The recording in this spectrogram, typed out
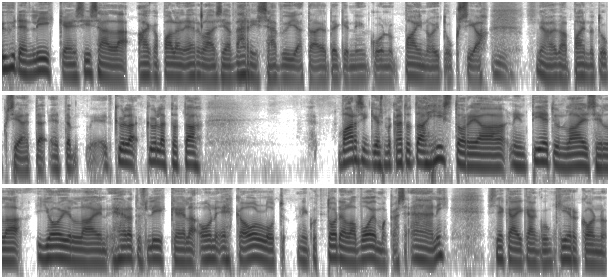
yhden liikkeen sisällä aika paljon erilaisia värisävyjä tai jotenkin niin kuin painoituksia mm. ja jotain painotuksia, että, että, että kyllä, kyllä tota, varsinkin jos me katsotaan historiaa, niin tietynlaisilla joillain herätysliikkeillä on ehkä ollut niin kuin todella voimakas ääni sekä ikään kuin kirkon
